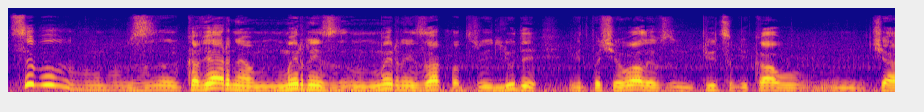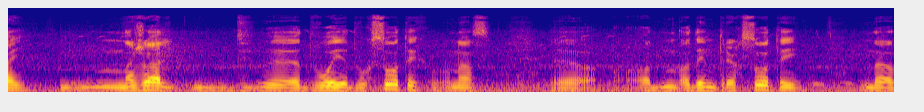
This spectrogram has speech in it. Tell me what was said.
Це був кав'ярня, мирний, мирний заклад. Люди відпочивали, п'ють собі каву, чай. На жаль, е, двоє двохсотих у нас, е, од- один трьохсотий. Да,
